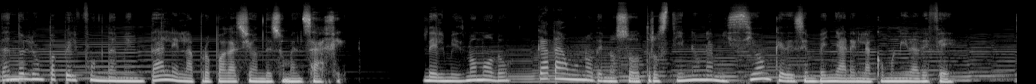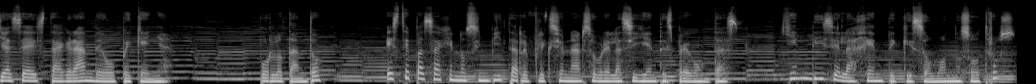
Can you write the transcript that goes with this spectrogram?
dándole un papel fundamental en la propagación de su mensaje. Del mismo modo, cada uno de nosotros tiene una misión que desempeñar en la comunidad de fe, ya sea esta grande o pequeña. Por lo tanto, este pasaje nos invita a reflexionar sobre las siguientes preguntas. ¿Quién dice la gente que somos nosotros?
